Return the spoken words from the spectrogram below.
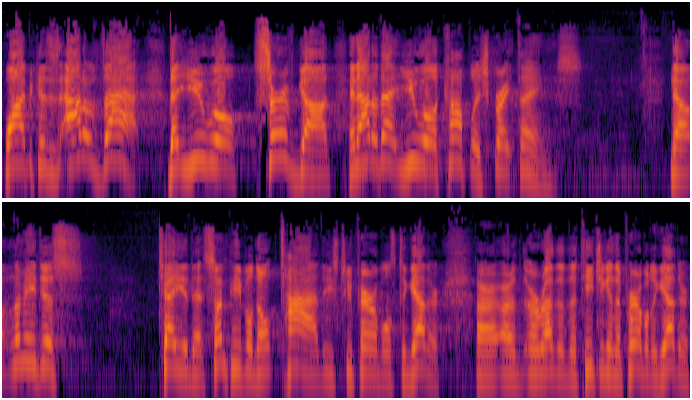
Why? Because it's out of that that you will serve God. And out of that you will accomplish great things. Now, let me just tell you that some people don't tie these two parables together, or, or, or, rather the teaching and the parable together.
